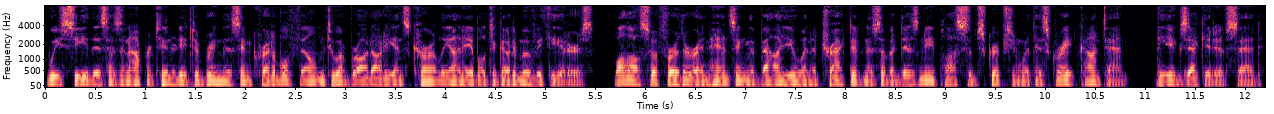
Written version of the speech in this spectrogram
We see this as an opportunity to bring this incredible film to a broad audience currently unable to go to movie theaters, while also further enhancing the value and attractiveness of a Disney Plus subscription with this great content, the executive said.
